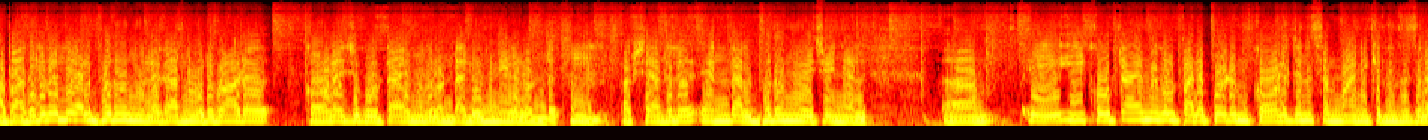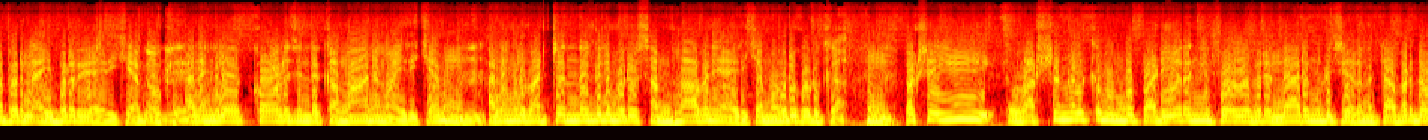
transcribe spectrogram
അപ്പൊ അതിൽ വലിയ അത്ഭുതമൊന്നുമില്ല. കാരണം ഒരുപാട് കോളേജ് കൂട്ടായ്മകളുണ്ട് അലൂമിനികളുണ്ട്. പക്ഷെ അതിൽ എന്ത് അത്ഭുതം എന്ന് വെച്ച് കഴിഞ്ഞാൽ ഈ ഈ കൂട്ടായ്മകൾ പലപ്പോഴും കോളേജിന് സമ്മാനിക്കുന്നത് ചിലപ്പോൾ ലൈബ്രറി ആയിരിക്കാം അല്ലെങ്കിൽ കോളേജിന്റെ കമാനമായിരിക്കാം അല്ലെങ്കിൽ മറ്റെന്തെങ്കിലും ഒരു സംഭാവനയായിരിക്കാം അവർ കൊടുക്കുക. പക്ഷെ ഈ വർഷങ്ങൾക്ക് മുമ്പ് പടിയിറങ്ങിപ്പോയവരെല്ലാരും കൂടി ചേർന്നിട്ട് അവരുടെ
